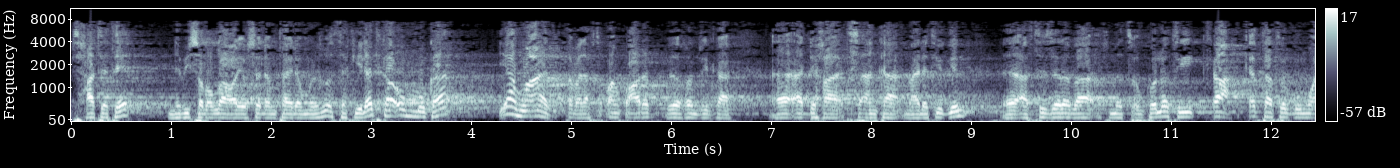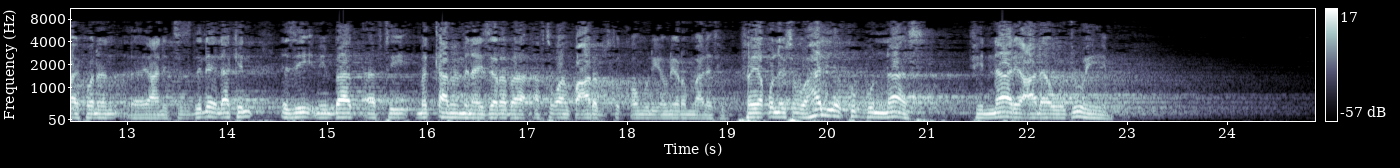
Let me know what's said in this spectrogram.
ምስ ሓተተ ነቢ صለ ላه ለ ሰለም እንታይ ኢሎም ለት ተኪለትካ እሙካ ያ ሙዓዝ ብ ኣብቲ ቋንቋ ዓረብ ከምዚ ኢልካ ኣዴኻ ትስኣንካ ማለት እዩ ግን ኣብቲ ዘረባ ክመፅእ እንከሎ እቲ ቃዕ ቀጥታ ትርጉሙ ኣይኮነን ዝድለ ላኪን እዚ ምንባብ ኣብቲ መቃመሚ ናይ ዘረባ ኣብቲ ቋንቋ ዓረብ ዝጥቀሙሉ እዮም ነሮም ማለት እዩ ፈየቁል ነብ ሃል የኩቡ ናስ ፊ ናር ዓላ ውጁህህም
